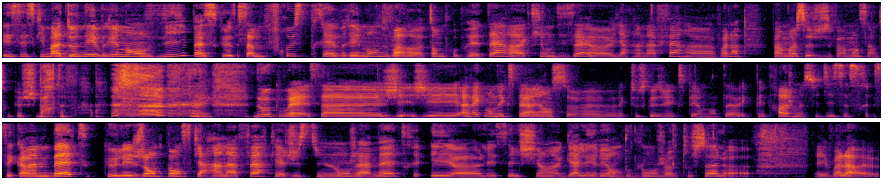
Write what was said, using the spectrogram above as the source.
Et c'est ce qui m'a donné vraiment envie parce que ça me frustrait vraiment de voir euh, tant de propriétaires à qui on disait il euh, n'y a rien à faire. Euh, voilà. Enfin, moi, vraiment, c'est un truc que je supporte pas. Donc, ouais, ça, j'ai, avec mon expérience, avec tout ce que j'ai expérimenté avec Petra, je me suis dit c'est quand même bête que les gens pensent qu'il n'y a rien à faire, qu'il y a juste une longe à mettre et laisser le chien galérer en bout de longe tout seul. Et voilà, euh,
